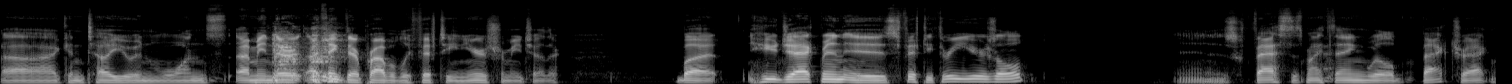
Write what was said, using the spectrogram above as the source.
Uh, I can tell you in one. I mean, they're. I think they're probably 15 years from each other. But Hugh Jackman is 53 years old. And as fast as my thing will backtrack.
